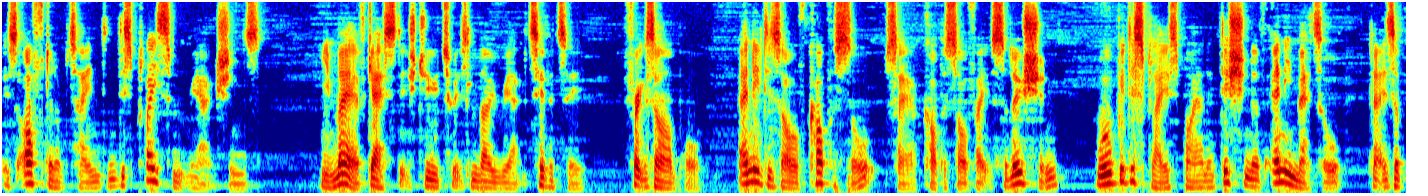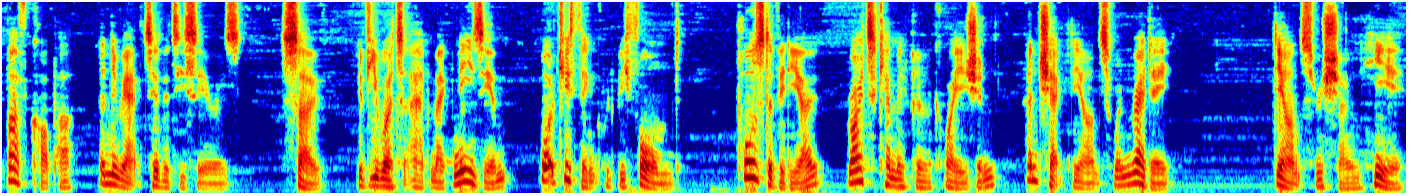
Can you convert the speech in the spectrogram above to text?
is often obtained in displacement reactions. You may have guessed it's due to its low reactivity. For example, any dissolved copper salt, say a copper sulfate solution, will be displaced by an addition of any metal that is above copper in the reactivity series. So, if you were to add magnesium, what do you think would be formed? Pause the video write a chemical equation and check the answer when ready. The answer is shown here.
